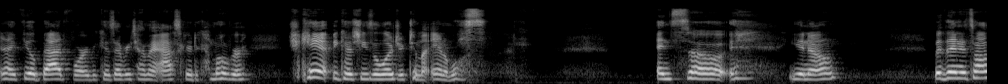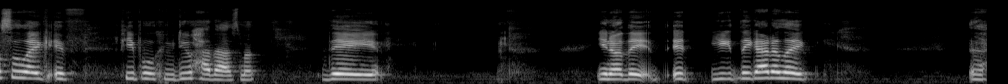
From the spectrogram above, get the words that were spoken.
And I feel bad for her because every time I ask her to come over, she can't because she's allergic to my animals. And so, you know, but then it's also like if people who do have asthma, they you know they it you they gotta like ugh,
